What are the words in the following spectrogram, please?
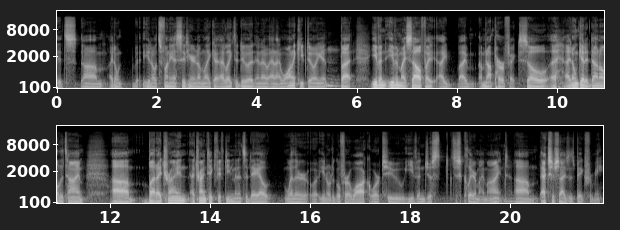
it's um, I don't you know it's funny I sit here and I'm like I, I like to do it and I and I want to keep doing it mm-hmm. but even even myself I, I I am not perfect. So I, I, don't get it done all the time um, but I try and I try and take 15 minutes a day out whether you know to go for a walk or to even just just clear my mind. Um, exercise is big for me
